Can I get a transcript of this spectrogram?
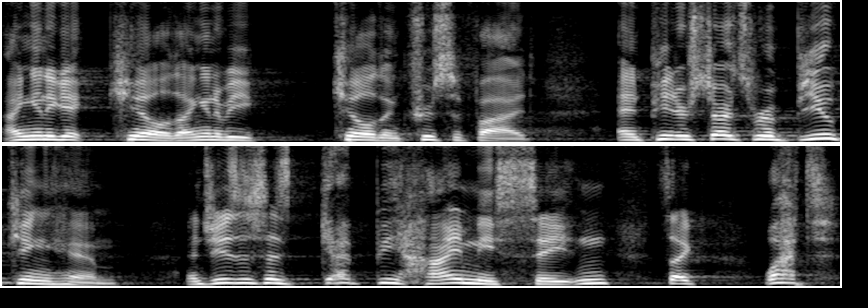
I'm going to get killed. I'm going to be killed and crucified. And Peter starts rebuking him. And Jesus says, Get behind me, Satan. It's like, what?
